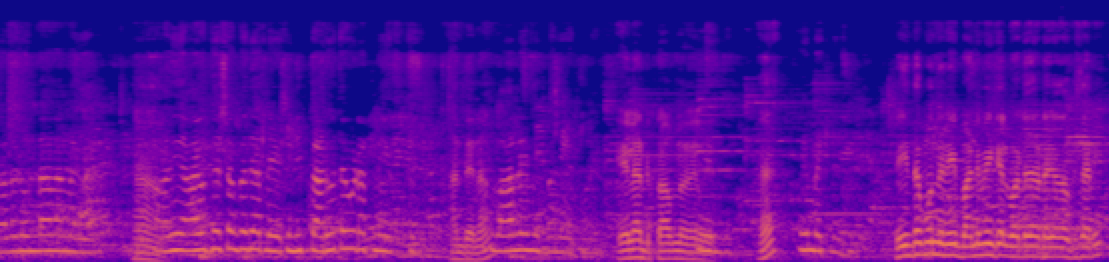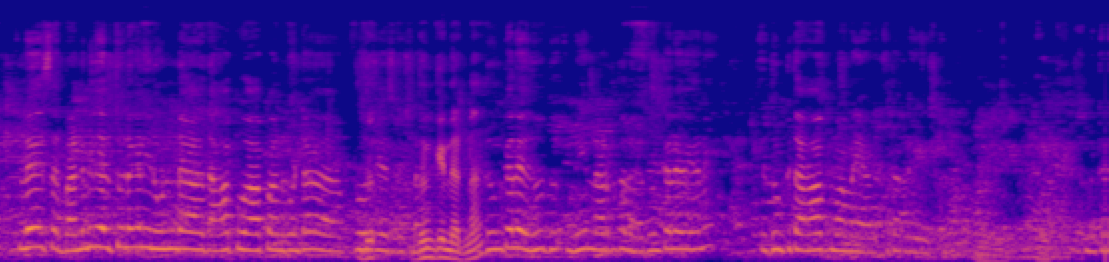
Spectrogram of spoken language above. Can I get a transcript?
ఆల్రెడీ ఉండాలన్నది. అది ఆ ఉద్దేశం కొద్దీ అట్లా చేసింది. ఇప్పుడు అడిగితే కూడా అట్లా చెప్తుంది. అంతేనా? వాళ్ళేమి ఇబ్బంది పెట్టలేదు. ఎలాంటి ప్రాబ్లం ఏం లేదు. ఆ? ఏం పెట్టలేదు సార్. ఇంతకుముందు నీ బండి మీకెళ్ళి పడ్డదట కదా ఒకసారి? లేదు సార్ బండి మీద వెళ్తుండగా నేను ఉండ ఆపు ఆపు అనుకుంటా పూర్తి దుంకిందటనా? దుంకలేదు దు- నేను నడుపుతున్నా దుంకలేదు కానీ దుంకుతా ఆపు మామయ్య అనుకుంటా అట్లా చేసిన ఇంకా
